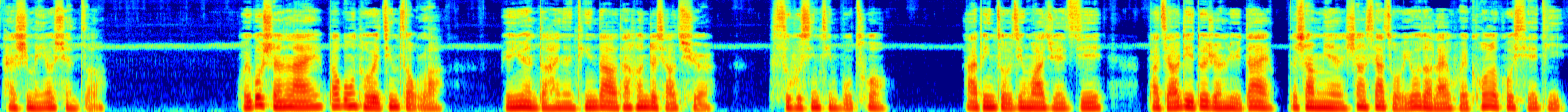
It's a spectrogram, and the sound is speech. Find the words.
还是没有选择。回过神来，包工头已经走了，远远的还能听到他哼着小曲儿，似乎心情不错。阿斌走进挖掘机，把脚底对准履带，在上面上下左右的来回抠了抠鞋底。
